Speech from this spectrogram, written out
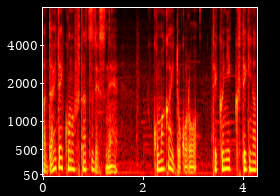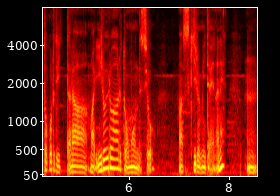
まあ、大体この2つですね。細かいところテクニック的なところで言ったらいろいろあると思うんですよ、まあ、スキルみたいなね、うん、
